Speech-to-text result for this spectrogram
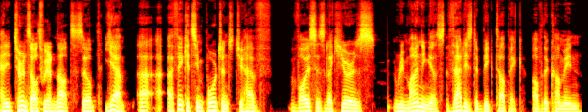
and it turns out we're not so yeah I, I think it's important to have voices like yours reminding us that is the big topic of the coming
